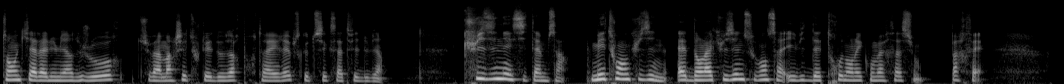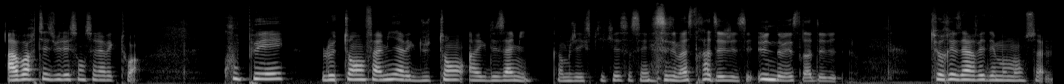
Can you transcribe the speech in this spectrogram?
tant qu'il y a la lumière du jour, tu vas marcher toutes les deux heures pour t'aérer parce que tu sais que ça te fait du bien. Cuisiner si t'aimes ça. Mets-toi en cuisine. Être dans la cuisine, souvent, ça évite d'être trop dans les conversations. Parfait. Avoir tes huiles essentielles avec toi. Couper le temps en famille avec du temps avec des amis. Comme j'ai expliqué, ça c'est ma stratégie, c'est une de mes stratégies. Te réserver des moments seuls.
